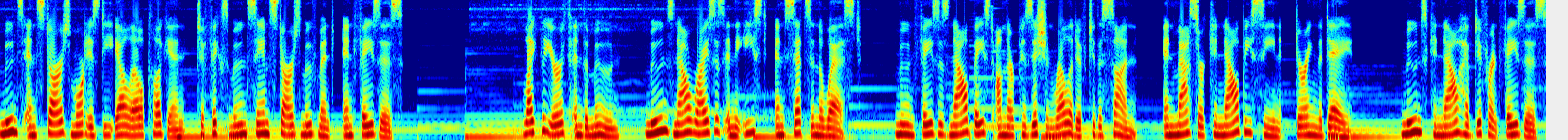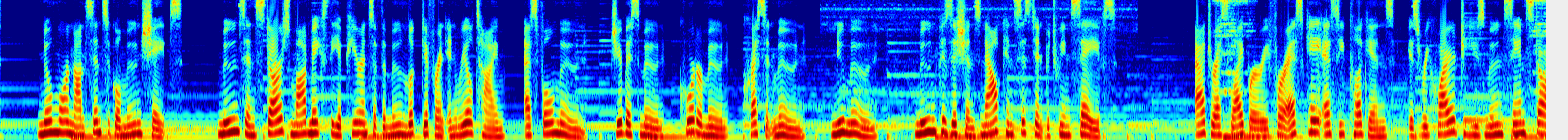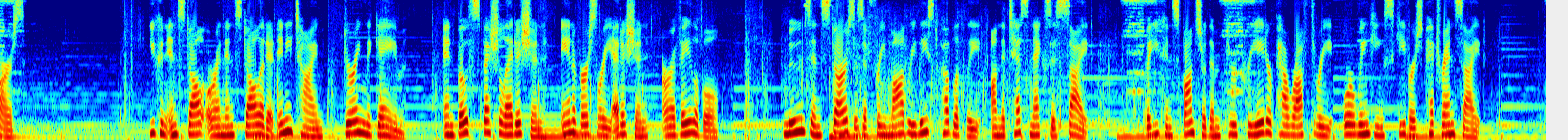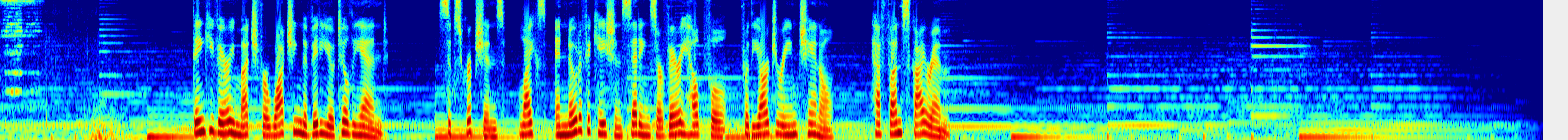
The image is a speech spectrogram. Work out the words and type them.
Moons and Stars mod is DLL plugin to fix moons and stars movement and phases. Like the Earth and the Moon, moons now rises in the east and sets in the west. Moon phases now based on their position relative to the Sun, and masser can now be seen during the day. Moons can now have different phases. No more nonsensical moon shapes. Moons and Stars mod makes the appearance of the moon look different in real time, as full moon, gibbous moon, quarter moon, crescent moon, new moon. Moon positions now consistent between saves. Address library for SKSE plugins is required to use Moon and Stars. You can install or uninstall it at any time during the game. And both Special Edition, Anniversary Edition, are available. Moons and Stars is a free mod released publicly on the Test Nexus site. But you can sponsor them through Creator Poweroff 3 or Winking Skeever's Patreon site. Thank you very much for watching the video till the end. Subscriptions, likes, and notification settings are very helpful for the Argyreem channel. Have fun Skyrim!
